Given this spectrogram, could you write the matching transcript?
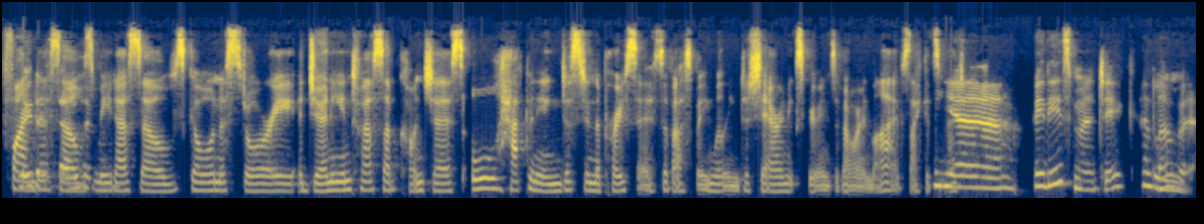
find meet ourselves, ourselves, meet ourselves, go on a story, a journey into our subconscious, all happening just in the process of us being willing to share an experience of our own lives. Like, it's magic. yeah, it is magic. I love mm. it.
